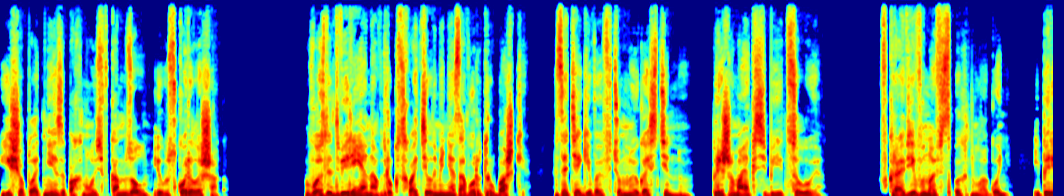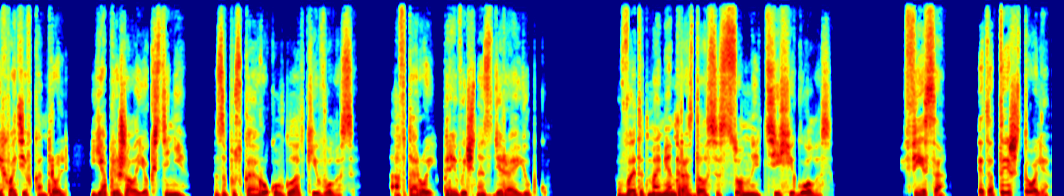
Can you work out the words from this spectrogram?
еще плотнее запахнулась в камзол и ускорила шаг. Возле двери она вдруг схватила меня за ворот рубашки, затягивая в темную гостиную, прижимая к себе и целуя. В крови вновь вспыхнул огонь, и, перехватив контроль, я прижал ее к стене, запуская руку в гладкие волосы, а второй привычно сдирая юбку. В этот момент раздался сонный, тихий голос. «Фиса, это ты, что ли?»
